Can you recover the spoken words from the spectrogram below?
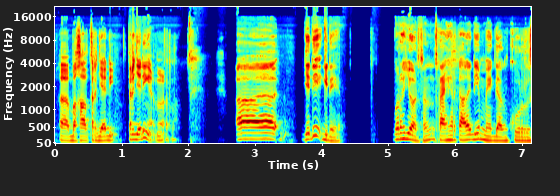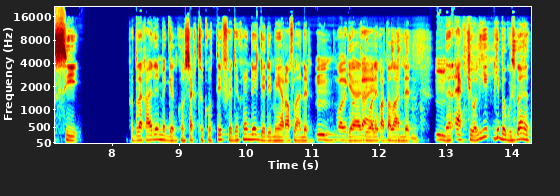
eh, bakal terjadi. Terjadi nggak menurut lu? Eh, jadi gini, Boris Johnson terakhir kali dia megang kursi pertama kali dia megang kursi eksekutif itu kan dia jadi mayor of London. Hmm, wali jadi kota. wali ya? kota London. Hmm. Dan actually dia bagus banget.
